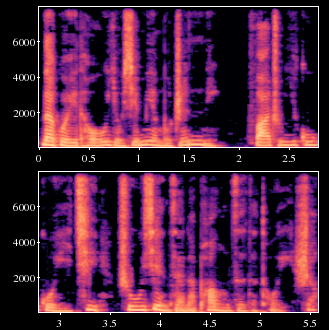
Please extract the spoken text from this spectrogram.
那鬼头有些面目狰狞，发出一股鬼气，出现在那胖子的腿上。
